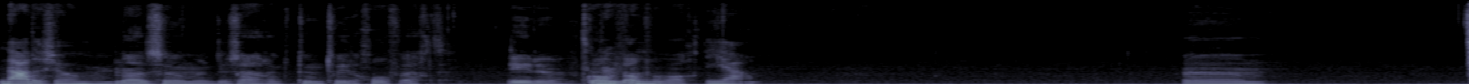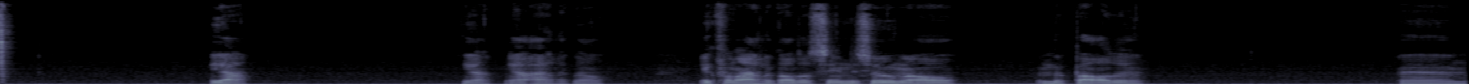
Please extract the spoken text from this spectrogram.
Na de zomer. na de zomer, dus eigenlijk toen de tweede golf echt eerder Toen kwam dan verwacht. Ja. Ehm, ja. Ja, ja, eigenlijk wel. Ik vond eigenlijk al dat ze in de zomer al een bepaalde ehm,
